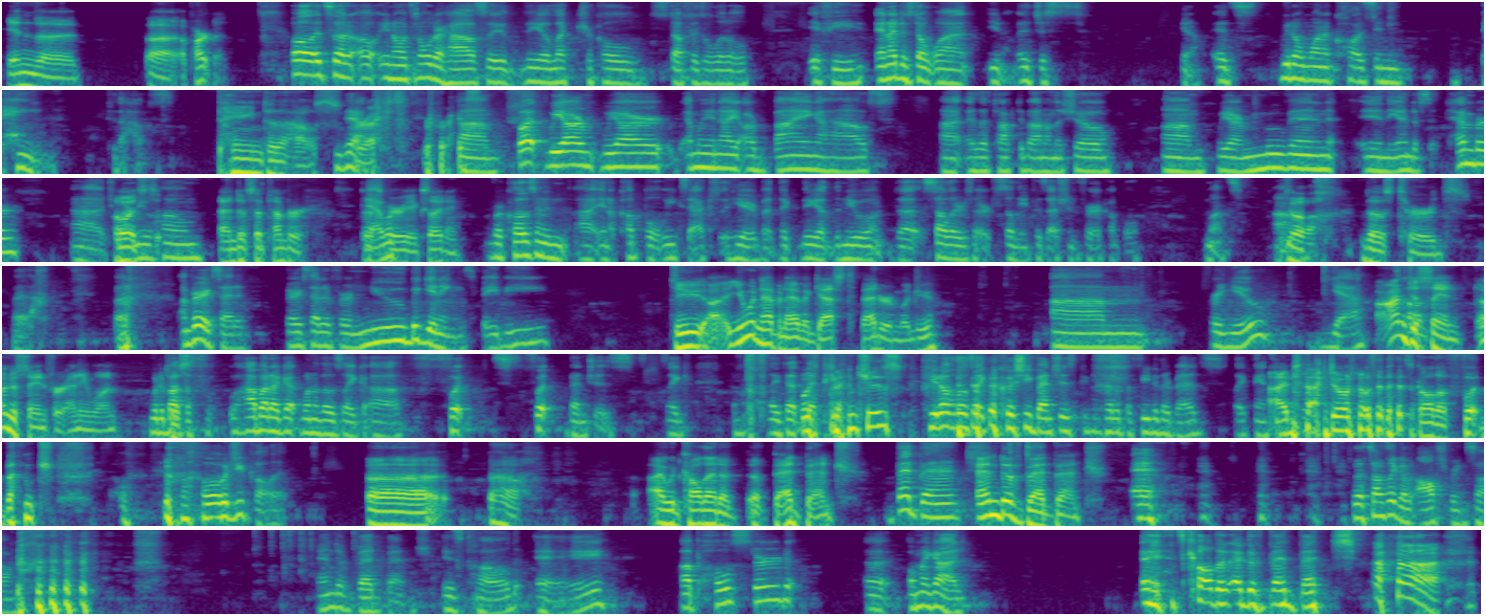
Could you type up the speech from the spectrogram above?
in the uh, apartment. Well, it's an oh, you know it's an older house. The the electrical stuff is a little iffy, and I just don't want you know. It's just you know, it's we don't want to cause any pain to the house. Pain to the house. Yeah. Right. right. Um, but we are we are Emily and I are buying a house, uh, as I've talked about on the show. Um, we are moving in the end of September uh, to Oh, our it's- new home. End of September. That's Yeah, very exciting. We're closing in, uh, in a couple weeks actually here, but the the uh, the new the sellers are still need possession for a couple months. Um, Ugh, those turds. ugh. But I'm very excited. Very excited for new beginnings, baby. Do you? Uh, you wouldn't happen to have a guest bedroom, would you? Um, for you, yeah. I'm just saying. I'm just saying for anyone. What about Just- the? How about I get one of those like uh foot foot benches, like like that. That people, benches, you know those like cushy benches people put at the feet of their beds, like fancy. I? I don't know that that's called a foot bench. what would you call it? Uh, oh, I would call that a, a bed bench. Bed bench. End of bed bench. And- that sounds like an Offspring song. End of bed bench is called a upholstered. Uh, oh my god! It's called an end of bed bench.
